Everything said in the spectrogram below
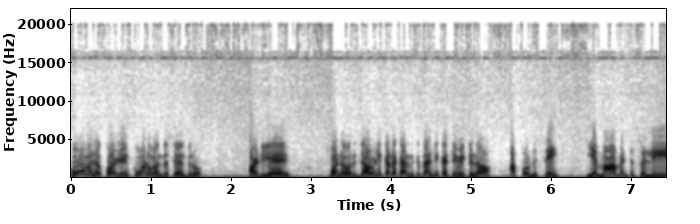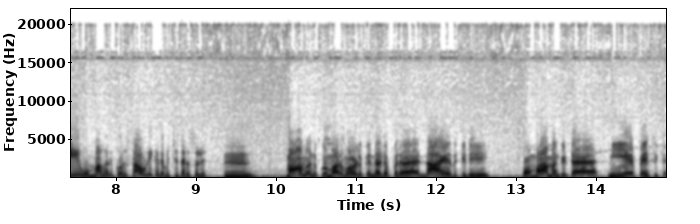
கோவில கோழி கூடு வந்து சேர்ந்துரும். அடியே உன்னை ஒரு ஜவுளி கடைக்காரனுக்கு தாண்டி கட்டி வைக்கணும். அப்ப ஒண்ணு செய். என் மாமன்ட்ட சொல்லி உன் மகனுக்கு ஒரு சவுளி கடை வச்சு தர சொல்லு. ம் மாமனுக்கும் மருமவளுக்கு நடுப்புற நான் எதுக்குடி? உன் மாமன் கிட்ட நீயே பேசிக்க.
